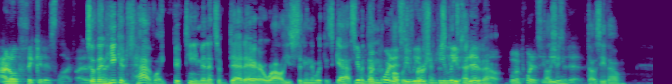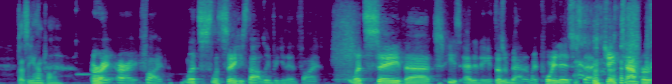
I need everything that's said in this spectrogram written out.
I don't think it is live. I, so then I, he could have like 15 minutes of dead air while he's sitting there with his guest. Yeah, but, but then the published is he leaves, version just he leaves it in. Out. But my point is he Does leaves he? it in. Does he though? Does he, Antoine? All right, all right, fine. Let's let's say he's not leaving it in. Fine. Let's say that he's editing. It doesn't matter. My point is, is that Jake Tapper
